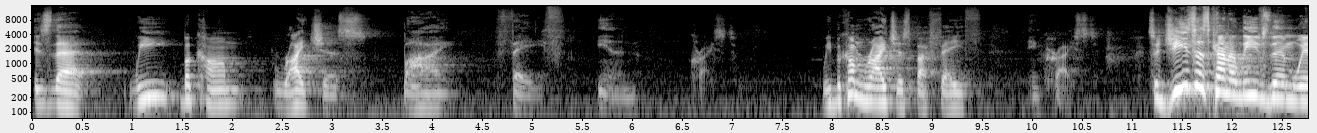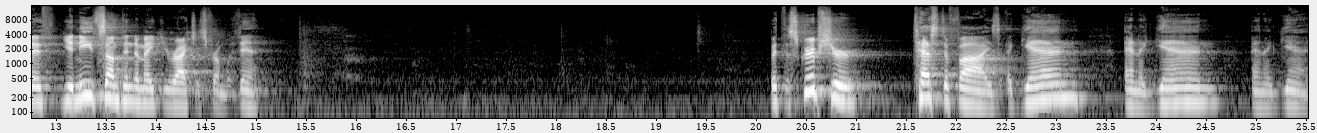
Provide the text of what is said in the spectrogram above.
is that we become righteous by faith in Christ. We become righteous by faith in Christ. So Jesus kind of leaves them with you need something to make you righteous from within. But the scripture testifies again and again and again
